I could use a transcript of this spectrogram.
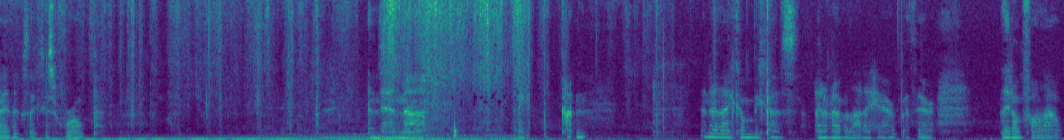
it looks like this rope, and then like, cotton. And I like them because I don't have a lot of hair, but they're they don't fall out,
